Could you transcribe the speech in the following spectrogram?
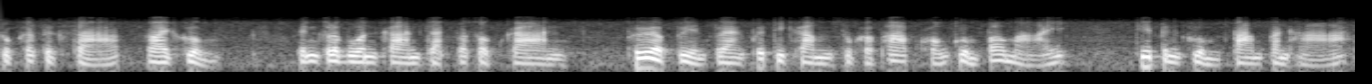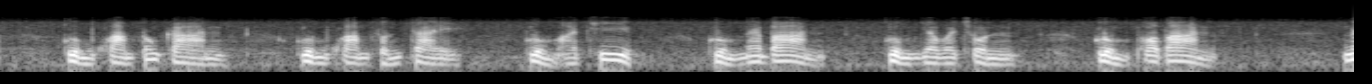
สุขศึกษารายกลุ่ม เป็นกระบวนการจัดประสบการณ์ เพื่อเปลี่ยนแปลงพฤติกรรมสุขภาพของกลุ่มเป้าหมาย ที่เป็นกลุ่มตามปัญหา กลุ่มความต้องการ กลุ่มความสนใจ กลุ่มอาชีพ กลุ่มแม่บ้าน กลุ่มเยาวชน กลุ่มพ่อบ้าน ใน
